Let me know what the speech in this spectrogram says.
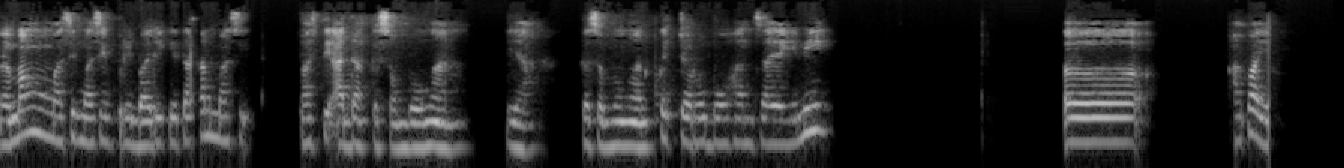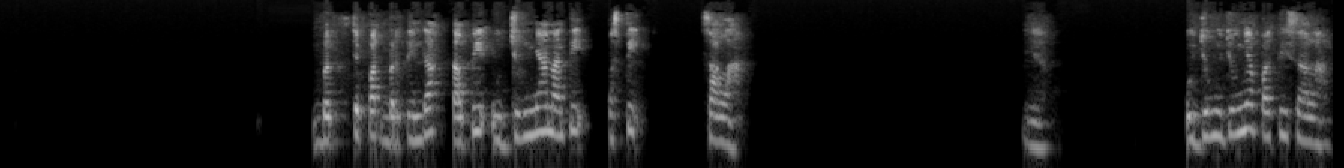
memang masing-masing pribadi kita kan masih pasti ada kesombongan. Ya, kesombongan, kecerobohan saya ini eh, apa ya cepat bertindak tapi ujungnya nanti pasti salah. Ya. Ujung-ujungnya pasti salah.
